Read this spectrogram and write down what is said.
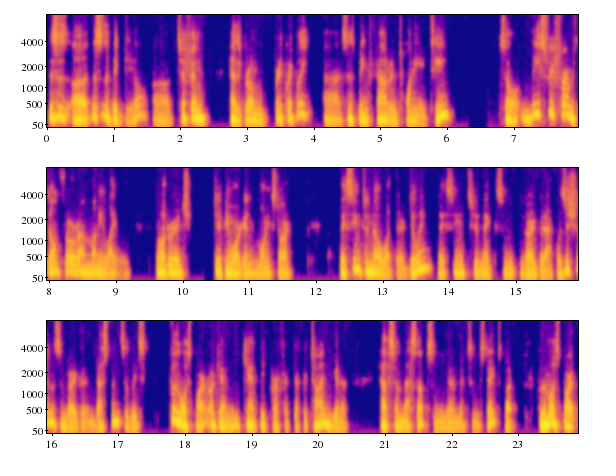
this is uh, this is a big deal. Uh, TIFIN has grown pretty quickly uh, since being founded in 2018. So these three firms don't throw around money lightly. Broadridge, JP Morgan, Morningstar, they seem to know what they're doing. They seem to make some very good acquisitions, some very good investments, at least for the most part. Again, you can't be perfect every time. You're going to have some mess ups and you're going to make some mistakes. But for the most part,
